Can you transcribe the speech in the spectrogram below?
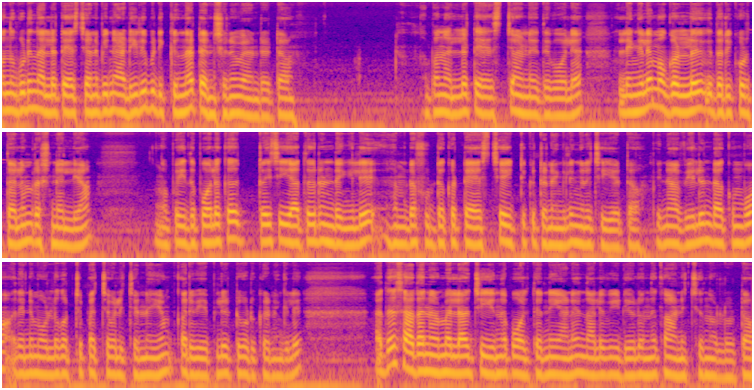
ഒന്നും കൂടി നല്ല ടേസ്റ്റാണ് പിന്നെ അടിയിൽ പിടിക്കുന്ന ടെൻഷനും വേണ്ട കേട്ടോ. അപ്പോൾ നല്ല ടേസ്റ്റാണ് ഇതുപോലെ. അല്ലെങ്കിൽ മുകളിൽ വിതറി കൊടുത്താലും പ്രശ്നമില്ല. അപ്പോൾ ഇതുപോലൊക്കെ ട്രൈ ചെയ്യാത്തവരുണ്ടെങ്കിൽ നമ്മുടെ ഫുഡൊക്കെ ടേസ്റ്റ് ആയിട്ട് കിട്ടണമെങ്കിൽ ഇങ്ങനെ ചെയ്യട്ടോ പിന്നെ അവിയൽ ഉണ്ടാക്കുമ്പോൾ അതിന്റെ മുകളിൽ കുറച്ച് പച്ച വെളിച്ചെണ്ണയും കറിവേപ്പിലും ഇട്ട് കൊടുക്കുകയാണെങ്കിൽ അത് സാധാരണ എല്ലാം ചെയ്യുന്ന പോലെ തന്നെയാണ്. എന്നാലും വീഡിയോയിൽ ഒന്ന് കാണിച്ചെന്നുള്ളൂ കേട്ടോ.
